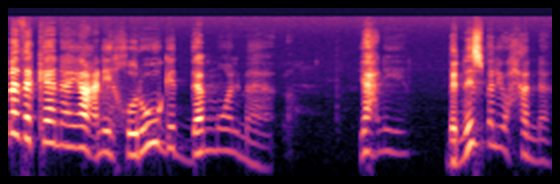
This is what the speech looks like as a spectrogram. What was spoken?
ماذا كان يعني خروج الدم والماء؟ يعني بالنسبة ليوحنا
